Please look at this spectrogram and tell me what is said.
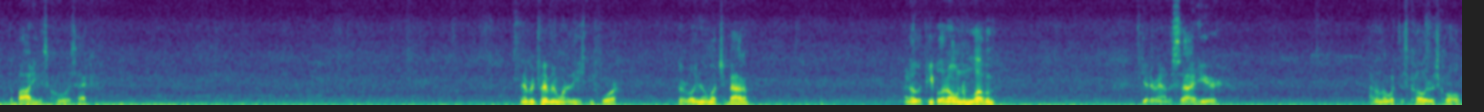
But the body is cool as heck. Never driven one of these before. Don't really know much about them. I know the people that own them love them. Let's get around the side here. I don't know what this color is called.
